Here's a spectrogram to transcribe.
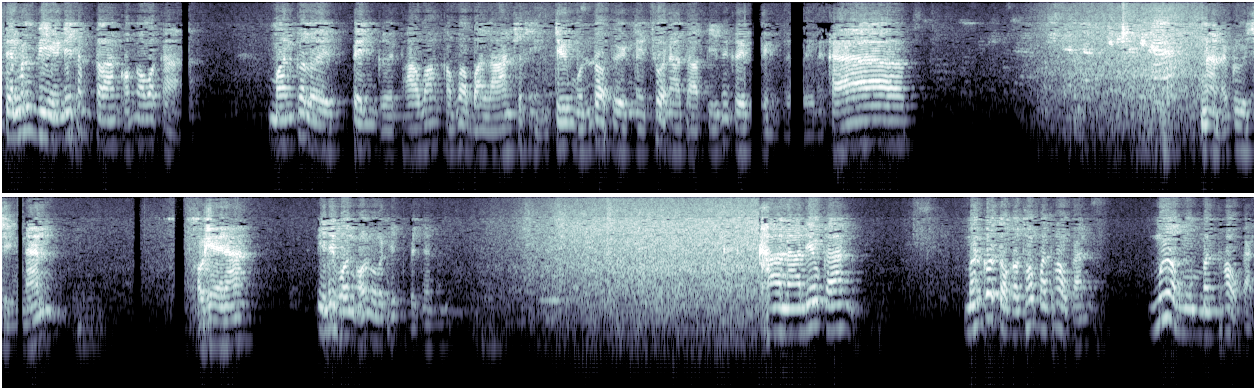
แต่มันเหวี่ยงในท่ามกลางของอวกาศ มันก็เลยเป็นเกิดภาวะคำว่า balance เองจึงหมุนรอบตัวเองในช่วงนาตาปีไม่เคยเปลี่ยนเลยนะครับนั่นแหละคือสิ่งนั้น โอเคนะ อิทธิพลของดวงอาทิตย์เป็นอย่างนั้นขณะเดียวกัน มันก็ตกกระทบมาเท่ากัน เมื่อมุมมันเท่ากัน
